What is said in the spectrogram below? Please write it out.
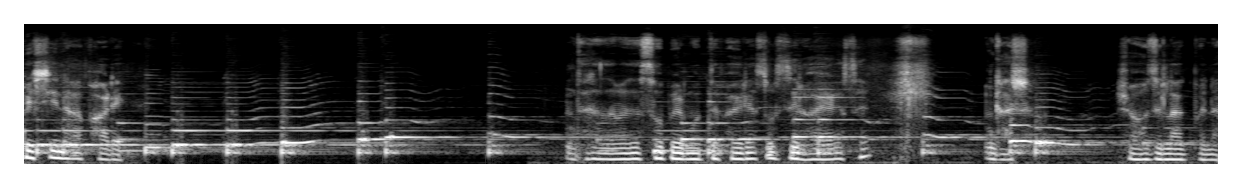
বেশি না ফাড়ে। দেখা যাবে যে সোপের মধ্যে ফেরে চুচির হয়ে গেছে। ঘাস সহজে লাগবে না।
